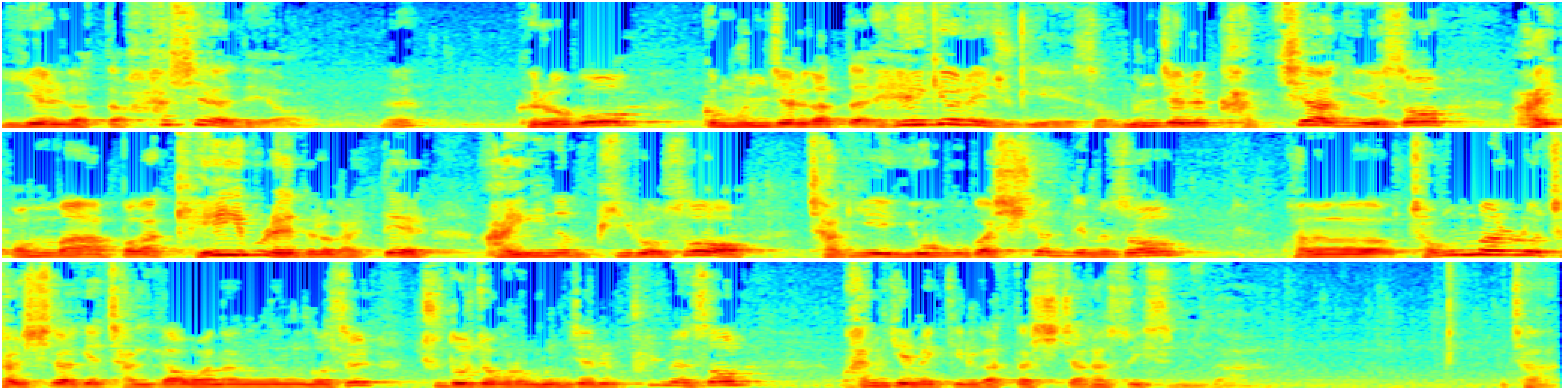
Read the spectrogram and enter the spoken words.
이해를 갖다가 하셔야 돼요. 예? 그리고 그 문제를 갖다 해결해 주기 위해서 문제를 같이 하기 위해서 아이 엄마 아빠가 개입을 해 들어갈 때 아이는 비로소 자기의 요구가 실현되면서 어, 정말로 절실하게 자기가 원하는 것을 주도적으로 문제를 풀면서 관계 맺기를 갖다 시작할 수 있습니다. 자,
